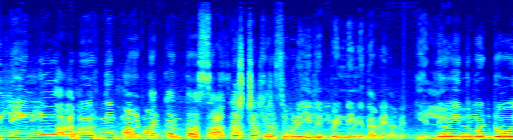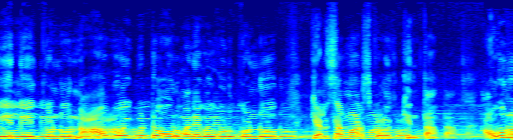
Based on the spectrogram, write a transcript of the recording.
ಇಲ್ಲಿ ಇನ್ನೂ ಅಭಿವೃದ್ಧಿ ಮಾಡ್ತಕ್ಕಂಥ ಸಾಕಷ್ಟು ಕೆಲಸಗಳು ಇಲ್ಲಿ ಪೆಂಡಿಂಗ್ ಇದ್ದಾವೆ ಎಲ್ಲೋ ಇದ್ಬಿಟ್ಟು ಎಲ್ಲೋ ಇದ್ಕೊಂಡು ನಾವು ಹೋಗ್ಬಿಟ್ಟು ಅವ್ರ ಮನೆಗೆ ಹೋಗಿ ಹುಡ್ಕೊಂಡು ಕೆಲಸ ಮಾಡಿಸ್ಕೊಳ್ಳೋದಕ್ಕಿಂತ ಅವರು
